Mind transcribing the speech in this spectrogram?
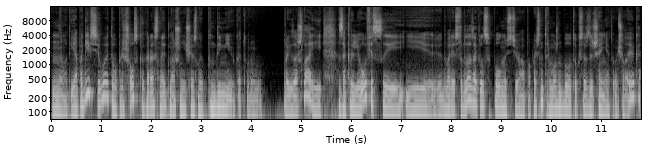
Ну, вот. И апогей всего этого пришелся как раз на эту нашу несчастную пандемию, которую произошла, и закрыли офисы, и дворец труда закрылся полностью, а попасть внутрь можно было только с разрешения этого человека,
